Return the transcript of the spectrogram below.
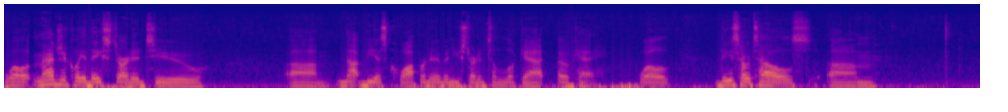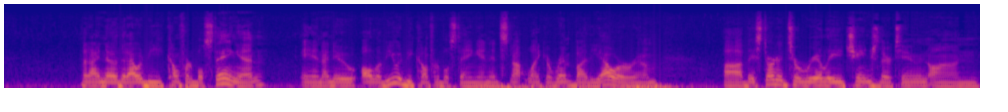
well magically they started to um, not be as cooperative and you started to look at okay well these hotels um, that I know that I would be comfortable staying in, and I knew all of you would be comfortable staying in. It's not like a rent by the hour room. Uh, they started to really change their tune on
